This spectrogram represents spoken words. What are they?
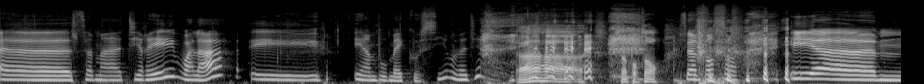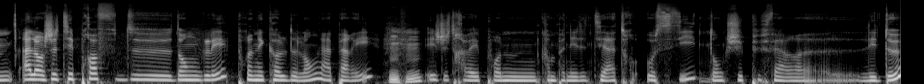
Euh, ça m'a attiré, voilà. Et, et un beau mec aussi, on va dire. Ah, c'est important. C'est important. et euh, alors, j'étais prof d'anglais pour une école de langue à Paris. Mhm. Et j'ai travaillé pour une compagnie de théâtre aussi. Donc, j'ai pu faire euh, les deux.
